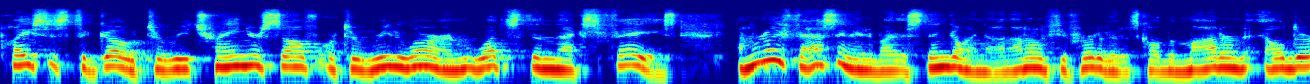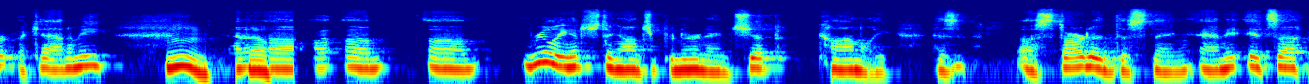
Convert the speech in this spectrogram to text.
places to go to retrain yourself or to relearn what's the next phase. I'm really fascinated by this thing going on. I don't know if you've heard of it. It's called the Modern Elder Academy. Mm, and no. uh, uh, uh, uh really interesting entrepreneur named Chip Conley has uh, started this thing, and it's a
